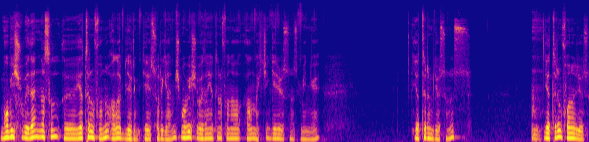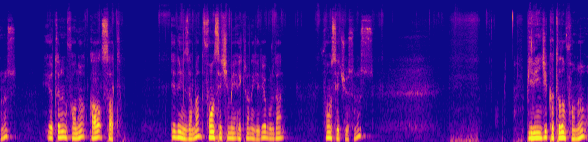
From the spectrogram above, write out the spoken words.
Mobil şubeden nasıl e, yatırım fonu alabilirim diye soru gelmiş. Mobil şubeden yatırım fonu al- almak için geliyorsunuz menüye. Yatırım diyorsunuz. Yatırım fonu diyorsunuz. Yatırım fonu al sat. Dediğiniz zaman fon seçimi ekrana geliyor. Buradan fon seçiyorsunuz. Birinci katılım fonu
